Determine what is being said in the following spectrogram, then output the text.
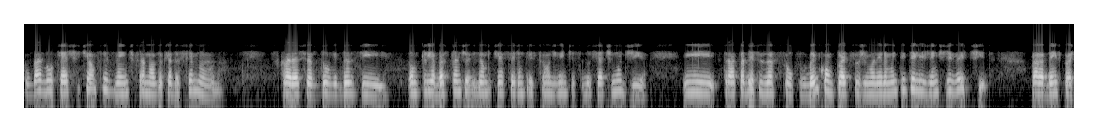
O Biblecast que é um presente para nós a cada semana. Esclarece as dúvidas e amplia bastante a visão do que é ser um cristão adventista do sétimo dia. E trata desses assuntos bem complexos de maneira muito inteligente e divertida. Parabéns para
